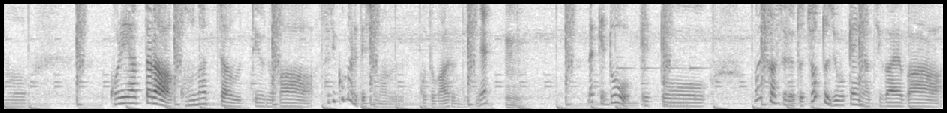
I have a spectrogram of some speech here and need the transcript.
のこれやったらこうなっちゃうっていうのが刷り込まれてしまうことがあるんですね。うんだけど、えっと、もしかするとちょっと条件が違えば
